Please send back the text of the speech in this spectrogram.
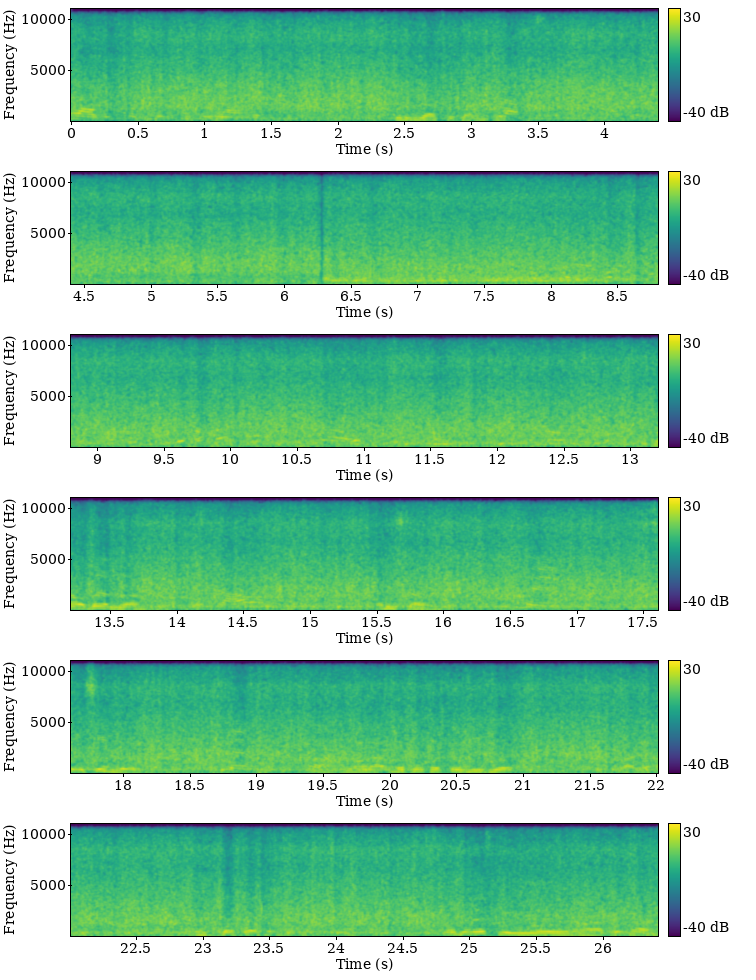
nuove, scoprire cose nuove. Ringrazio tanto. Grazie. Ciao bella, Ciao. Anissa, Sì, sei single? sì. Ah, allora dopo questo video parliamo. Sposeresti una africana?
